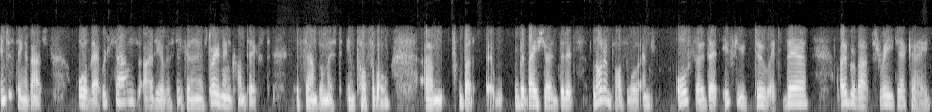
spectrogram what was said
interesting about all that, which sounds idealistic in an Australian context, it sounds almost impossible. Um, but but they showed that it's not impossible, and also that if you do it, there over about three decades,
